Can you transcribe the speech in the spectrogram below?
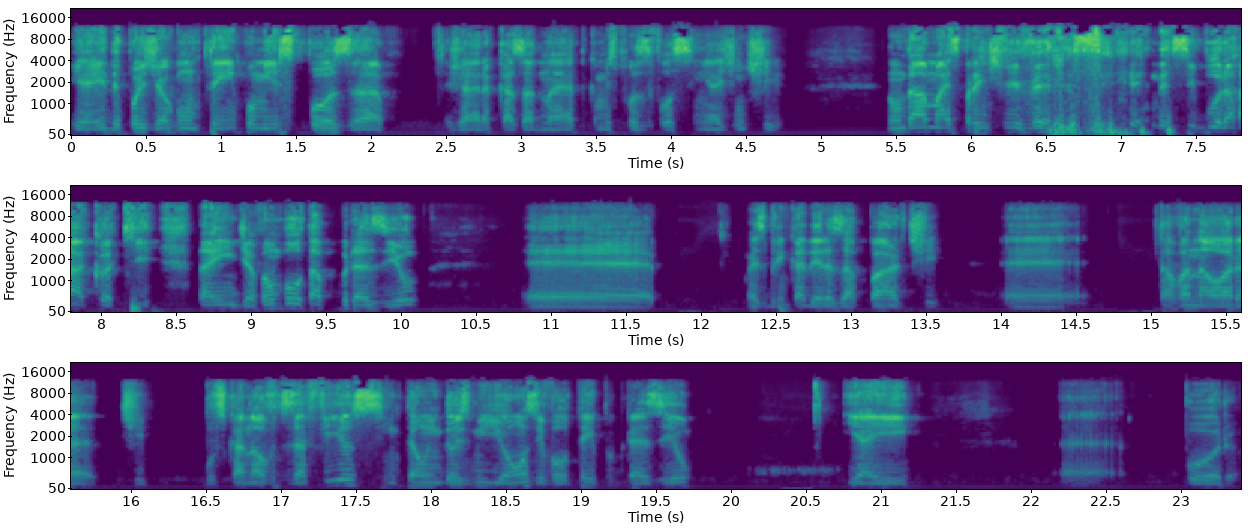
e aí, depois de algum tempo, minha esposa, já era casada na época, minha esposa falou assim: a gente não dá mais para a gente viver nesse, nesse buraco aqui na Índia, vamos voltar para o Brasil. É, mas brincadeiras à parte, estava é, na hora de buscar novos desafios. Então, em 2011, voltei para o Brasil. E aí, é, por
